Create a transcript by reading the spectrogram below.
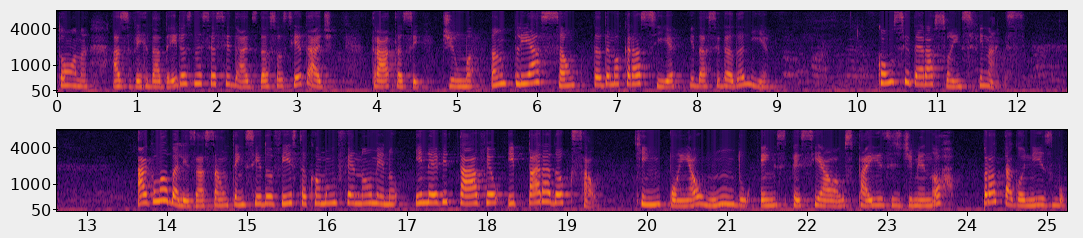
tona as verdadeiras necessidades da sociedade. Trata-se de uma ampliação da democracia e da cidadania considerações finais. A globalização tem sido vista como um fenômeno inevitável e paradoxal, que impõe ao mundo, em especial aos países de menor protagonismo,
